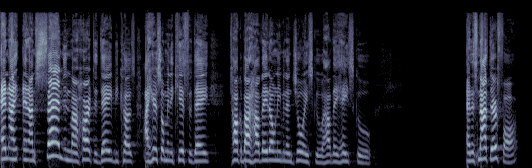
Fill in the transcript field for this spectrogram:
And, I, and I'm sad in my heart today because I hear so many kids today talk about how they don't even enjoy school, how they hate school. And it's not their fault,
